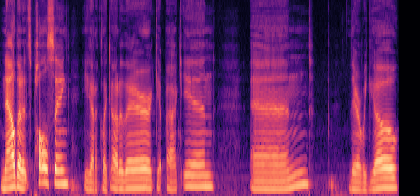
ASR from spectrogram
Now that it's pulsing, you got to click out of there, get back in, and there we go.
